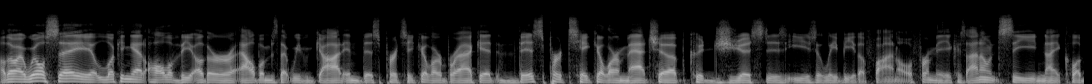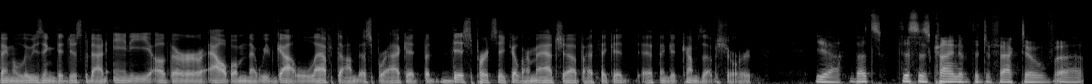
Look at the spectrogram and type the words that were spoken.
Although I will say, looking at all of the other albums that we've got in this particular bracket, this particular matchup could just as easily be the final for me because I don't see Night Clubbing losing to just about any other album that we've got left on this bracket. But this particular matchup, I think it I think it comes up short. Yeah, that's this is kind of the de facto uh,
